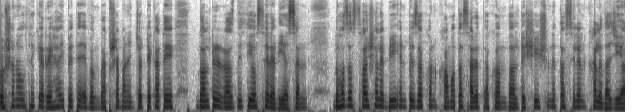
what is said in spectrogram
রোশানল থেকে রেহাই পেতে এবং ব্যবসা বাণিজ্য টেকাতে দলটির রাজনীতিও ছেড়ে দিয়েছেন। দু হাজার ছয় সালে বিএনপি যখন ক্ষমতা ছাড়ে তখন দলটির শীর্ষ নেতা ছিলেন খালেদা জিয়া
